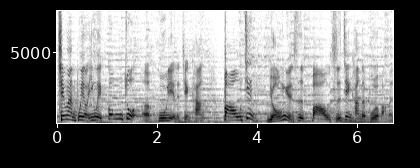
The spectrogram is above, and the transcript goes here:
千万不要因为工作而忽略了健康。保健永远是保持健康的不二法门。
